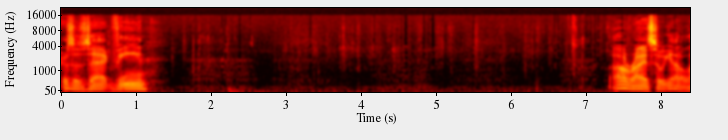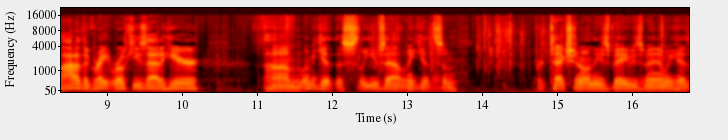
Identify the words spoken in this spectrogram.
There's a Zac Veen. All right, so we got a lot of the great rookies out of here. Um, let me get the sleeves out. Let me get some protection on these babies, man. We had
